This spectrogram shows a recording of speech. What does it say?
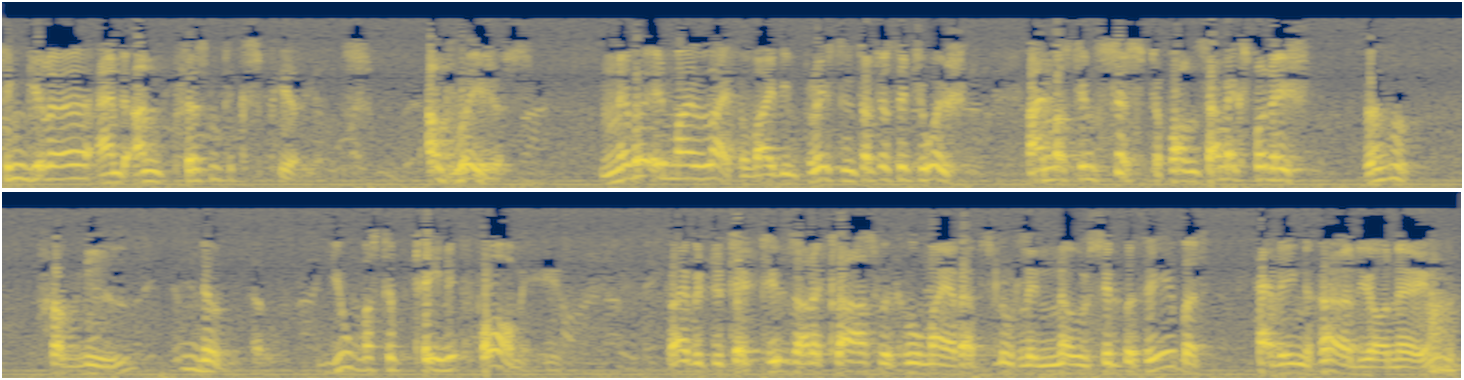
singular and unpleasant experience. Outrageous. Never in my life have I been placed in such a situation. I must insist upon some explanation. Oh, from me? No, no. You must obtain it for me. Private detectives are a class with whom I have absolutely no sympathy, but having heard your name.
